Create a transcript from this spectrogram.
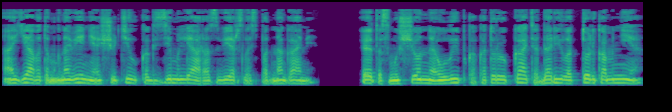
а я в это мгновение ощутил, как земля разверзлась под ногами. Эта смущенная улыбка, которую Катя дарила только мне,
